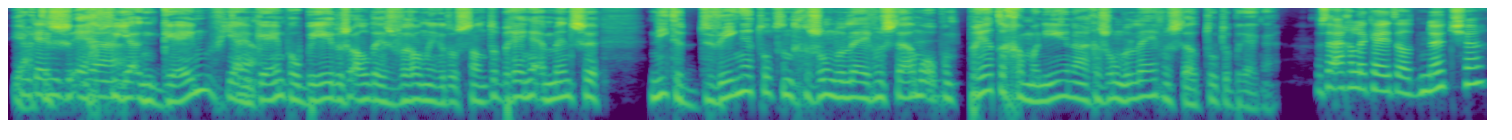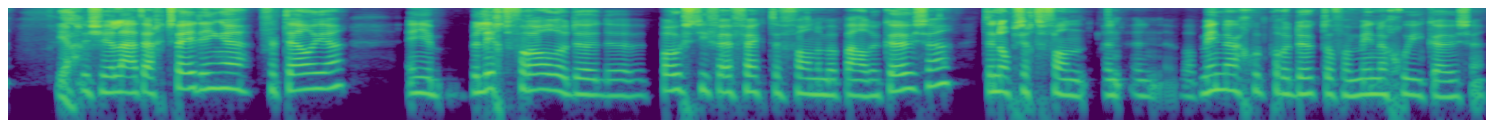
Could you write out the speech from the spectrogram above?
Ja, het is echt via een game. Via ja. een game probeer je dus al deze veranderingen tot stand te brengen. En mensen niet te dwingen tot een gezonde levensstijl, nee. maar op een prettige manier naar een gezonde levensstijl toe te brengen. Dus eigenlijk heet dat nutje. Ja. Dus je laat eigenlijk twee dingen, vertel je. En je belicht vooral de, de positieve effecten van een bepaalde keuze. ten opzichte van een, een wat minder goed product of een minder goede keuze.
